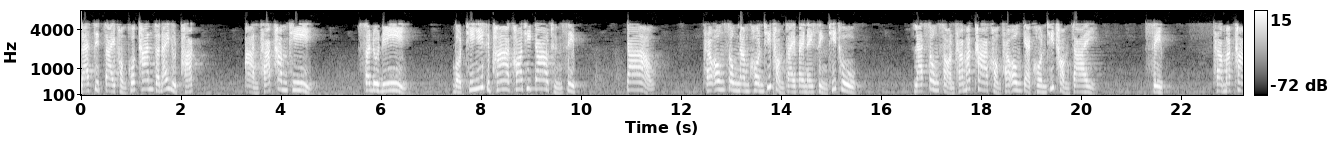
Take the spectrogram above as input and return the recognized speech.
และจิตใจของพวกท่านจะได้หยุดพัก อ่านพระคัมภีสดุดี บทที่ 25 ข้อที่ 9 ถึง 10 9 พระองค์ทรงนำคนที่ถ่อมใจไปในสิ่งที่ถูกและทรงสอนพระมักคาของพระองค์แก่คนที่ถ่อมใจ 10. พระมักคา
